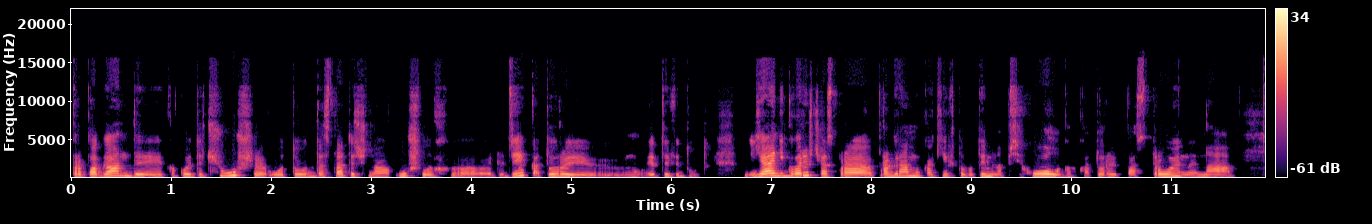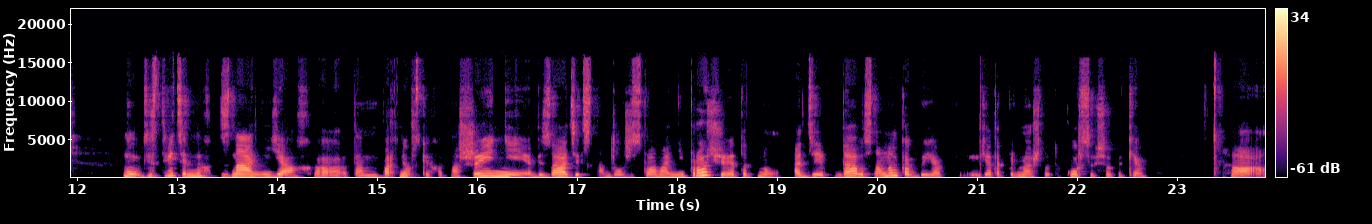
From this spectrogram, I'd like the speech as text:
пропаганды какой-то чуши от, от достаточно ушлых э, людей, которые ну, это ведут. Я не говорю сейчас про программы каких-то вот именно психологов, которые построены на ну, действительных знаниях э, там, партнерских отношений, обязательств, там, должествования и прочее, это ну, отдельно. Да? В основном, как бы я, я так понимаю, что это курсы все-таки а,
